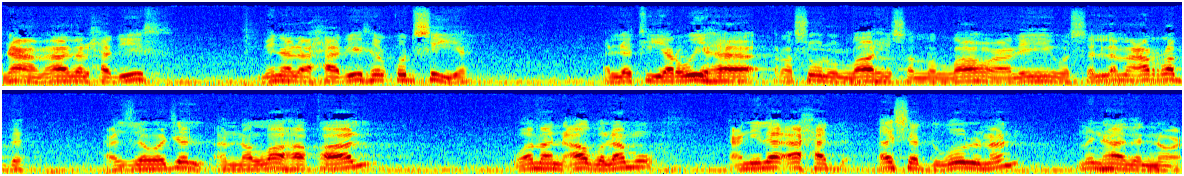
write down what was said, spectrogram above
نعم هذا الحديث من الأحاديث القدسية. التي يرويها رسول الله صلى الله عليه وسلم عن ربه عز وجل أن الله قال ومن أظلم يعني لا أحد أشد ظلما من هذا النوع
